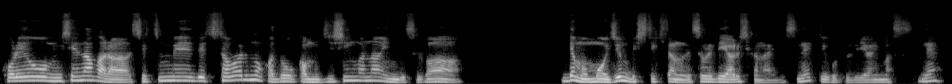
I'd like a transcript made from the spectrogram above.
これを見せながら説明で伝わるのかどうかも自信がないんですが、でももう準備してきたので、それでやるしかないですね。ということでやりますね。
